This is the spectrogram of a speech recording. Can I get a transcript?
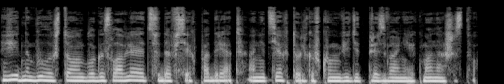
Видно было, что он благословляет сюда всех подряд, а не тех только, в ком видит призвание к монашеству.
